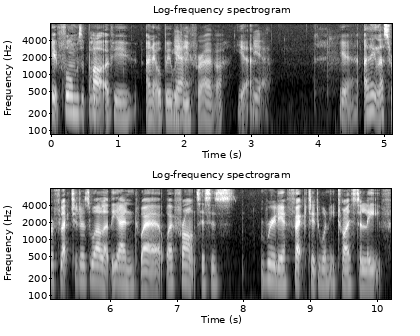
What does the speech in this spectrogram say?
It forms a part of you and it will be with Yeah. you forever. Yeah. Yeah, Yeah, I think that's reflected as well at the end, where where Francis is really affected when he tries to leave,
